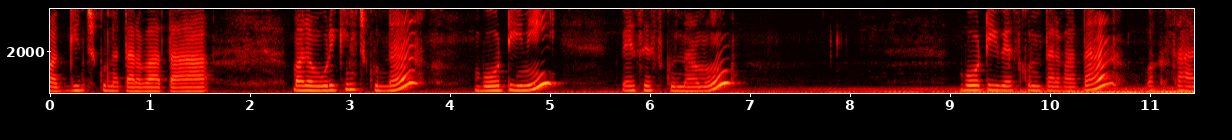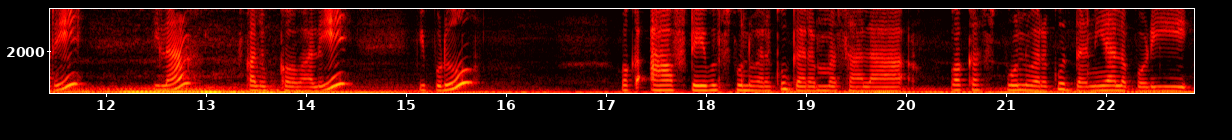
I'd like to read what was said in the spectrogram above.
మగ్గించుకున్న తర్వాత మనం ఉడికించుకున్న బోటీని వేసేసుకుందాము. బోటీ వేసుకున్న తర్వాత ఒకసారి ఇలా కలుపుకోవాలి. ఇప్పుడు ఒక హాఫ్ టేబుల్ స్పూన్ వరకు గరం మసాలా ఒక స్పూన్ వరకు ధనియాల పొడి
